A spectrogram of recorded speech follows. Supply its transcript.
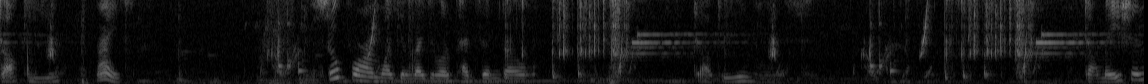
Ducky. Nice. So far, I'm like in regular pet sim though. Ducky, nice. Dalmatian?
